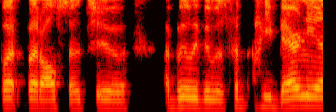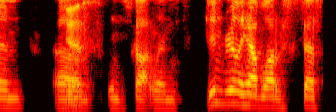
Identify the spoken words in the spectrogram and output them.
but but also to I believe it was Hibernian um, yes. in Scotland. Didn't really have a lot of success.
